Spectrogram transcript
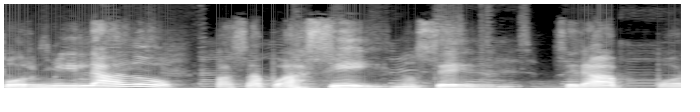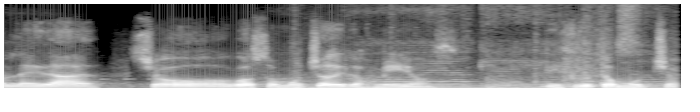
Por mi lado pasa así, no sé, será por la edad. Yo gozo mucho de los míos, disfruto mucho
